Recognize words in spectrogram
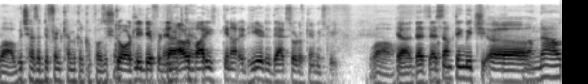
wow, which has a different chemical composition. Totally different, and our can- bodies cannot adhere to that sort of chemistry. Wow. Yeah, that's that's something which Uh, uh, now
